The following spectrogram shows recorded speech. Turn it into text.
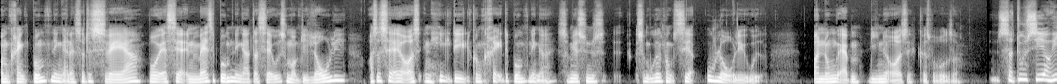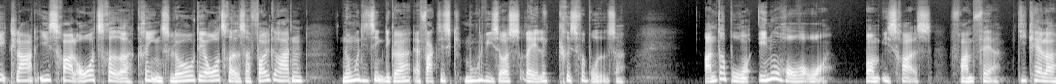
Omkring bumpningerne, så er det sværere, hvor jeg ser en masse bumpninger, der ser ud som om de er lovlige, og så ser jeg også en hel del konkrete bumpninger, som jeg synes som udgangspunkt ser ulovlige ud. Og nogle af dem ligner også krigsforbrydelser. Så du siger jo helt klart, at Israel overtræder krigens love, det overtræder sig folkeretten. Nogle af de ting, de gør, er faktisk muligvis også reelle krigsforbrydelser. Andre bruger endnu hårdere ord om Israels fremfærd. De kalder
